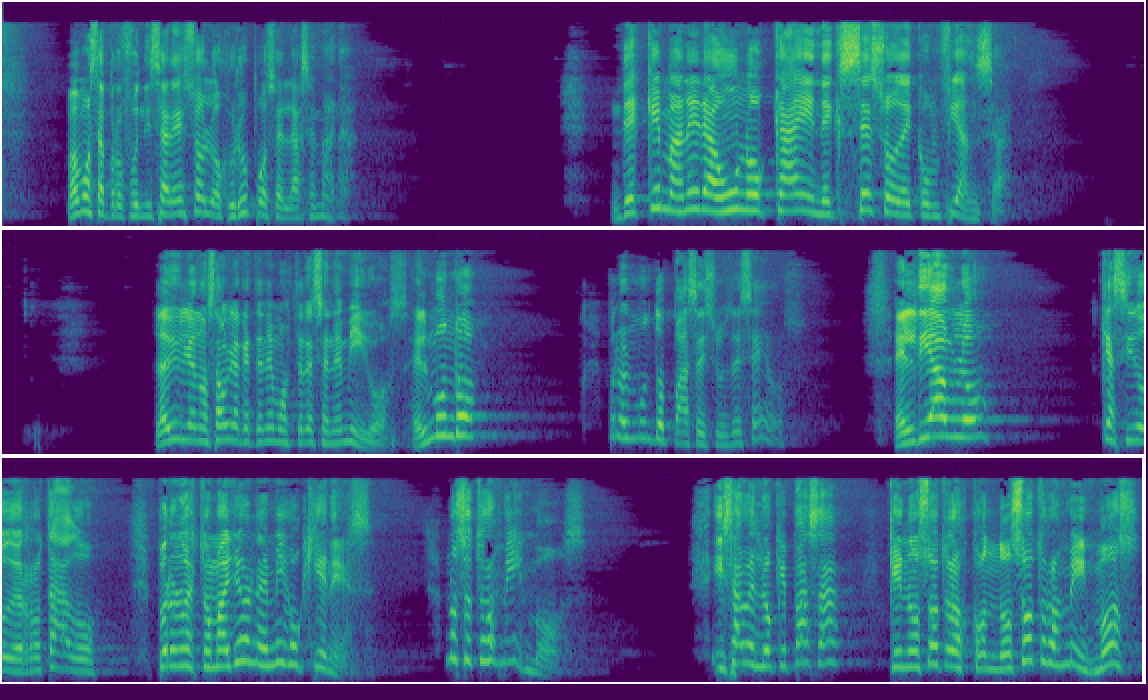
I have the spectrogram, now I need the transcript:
vamos a profundizar eso los grupos en la semana. ¿De qué manera uno cae en exceso de confianza? La Biblia nos habla que tenemos tres enemigos. El mundo, pero el mundo pasa y sus deseos. El diablo, que ha sido derrotado. Pero nuestro mayor enemigo, ¿quién es? Nosotros mismos. ¿Y sabes lo que pasa? Que nosotros con nosotros mismos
